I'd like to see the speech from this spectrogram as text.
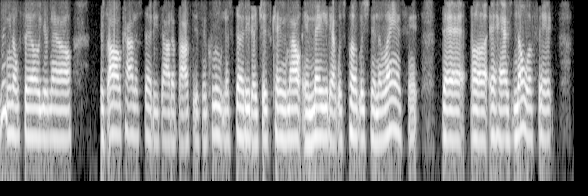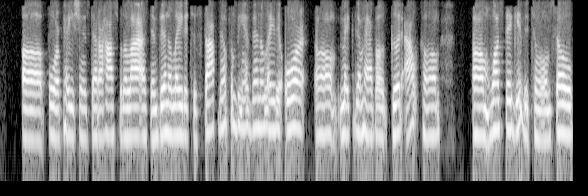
renal failure now. There's all kind of studies out about this, including a study that just came out in May that was published in the Lancet that uh, it has no effect uh, for patients that are hospitalized and ventilated to stop them from being ventilated or um, make them have a good outcome um, once they give it to them. So,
